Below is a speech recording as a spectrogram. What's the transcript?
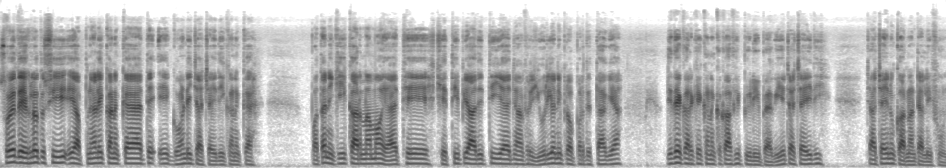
ਸੋ ਇਹ ਦੇਖ ਲਓ ਤੁਸੀਂ, ਇਹ ਆਪਣੇ ਵਾਲੀ ਕਣਕ ਹੈ ਤੇ ਇਹ ਗੁਆਂਢੀ ਚਾਚਾ ਜੀ ਦੀ ਕਣਕ ਹੈ। ਪਤਾ ਨਹੀਂ ਕੀ ਕਾਰਨਾਮਾ ਹੋਇਆ, ਇੱਥੇ ਛੇਤੀ ਪਿਆ ਦਿੱਤੀ ਹੈ ਜਾਂ ਫਿਰ ਯੂਰੀਆ ਨਹੀਂ ਪ੍ਰੋਪਰ ਦਿੱਤਾ ਗਿਆ। ਜਿਹਦੇ ਕਰਕੇ ਕਣਕ ਕਾਫੀ ਪੀੜੀ ਪੈ ਗਈ ਹੈ ਚਾਚਾ ਜੀ ਦੀ। ਚਾਚਾ ਜੀ ਨੂੰ ਕਰਨਾ ਟੈਲੀਫੋਨ।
